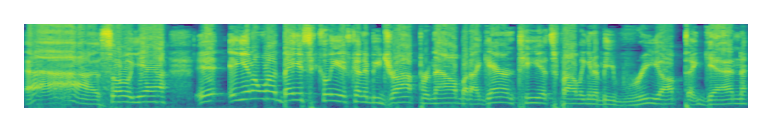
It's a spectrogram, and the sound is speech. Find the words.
Ah, so yeah, it, you know what? Basically, it's going to be dropped for now, but I guarantee it's probably going to be re upped again.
